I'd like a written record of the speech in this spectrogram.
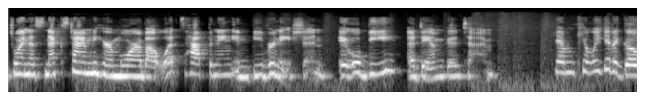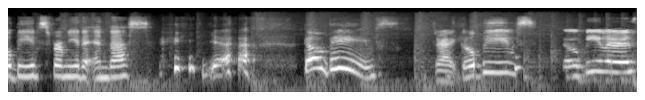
Join us next time to hear more about what's happening in Beaver Nation. It will be a damn good time. Kim, can we get a go Beavs from you to end us? yeah. Go Beavs. That's right. Go Beavs. Go Beavers!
